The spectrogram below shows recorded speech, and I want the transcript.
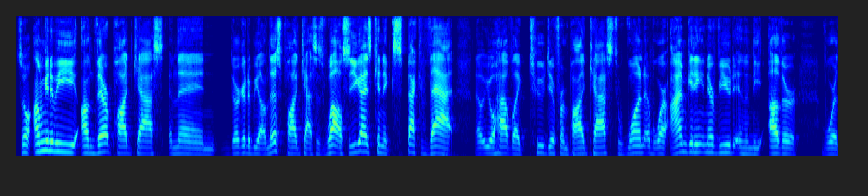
So I'm going to be on their podcast and then they're going to be on this podcast as well. So you guys can expect that that you'll have like two different podcasts, one of where I'm getting interviewed and then the other where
